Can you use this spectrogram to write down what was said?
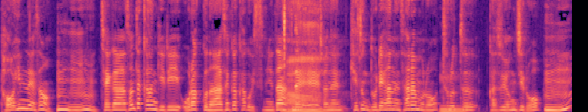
더 힘내서 음, 음, 제가 선택하는 길이 옳았구나 생각하고 있습니다. 아. 네. 저는 계속 노래하는 사람으로 트로트 가수 영지로 음.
